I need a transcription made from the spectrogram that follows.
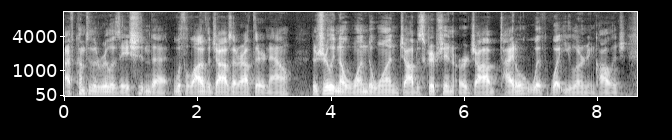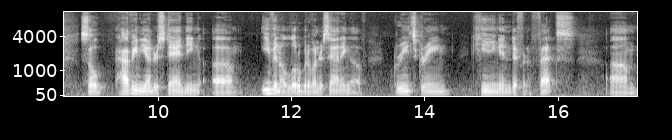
I've come to the realization that with a lot of the jobs that are out there now, there's really no one to one job description or job title with what you learned in college. So having the understanding, um, even a little bit of understanding of green screen, keying in different effects, um,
